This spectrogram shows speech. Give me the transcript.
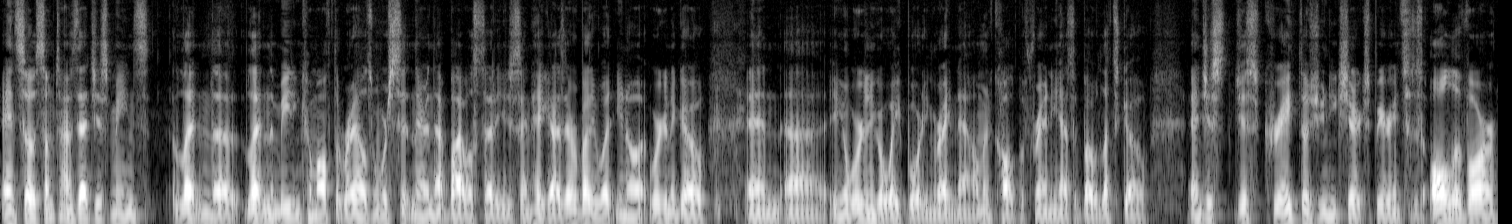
And so sometimes that just means letting the letting the meeting come off the rails and we're sitting there in that Bible study and just saying, "Hey guys, everybody, what you know, what? we're gonna go and uh, you know we're gonna go wakeboarding right now. I'm gonna call up a friend. He has a boat. Let's go." And just just create those unique shared experiences. All of our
